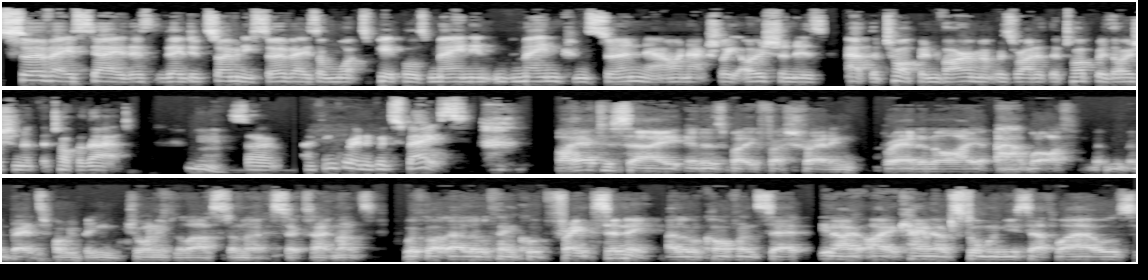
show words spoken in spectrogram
surveys say they did so many surveys on what's people's main main concern now, and actually, ocean is at the top. Environment was right at the top, with ocean at the top of that. Hmm. So I think we're in a good space. I have to say, it is very frustrating. Brad and I, uh, well, and Brad's probably been joining for the last, I don't know, six, eight months. We've got a little thing called Frank Sydney, a little conference that, you know, I came out of Stormwater, New South Wales.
